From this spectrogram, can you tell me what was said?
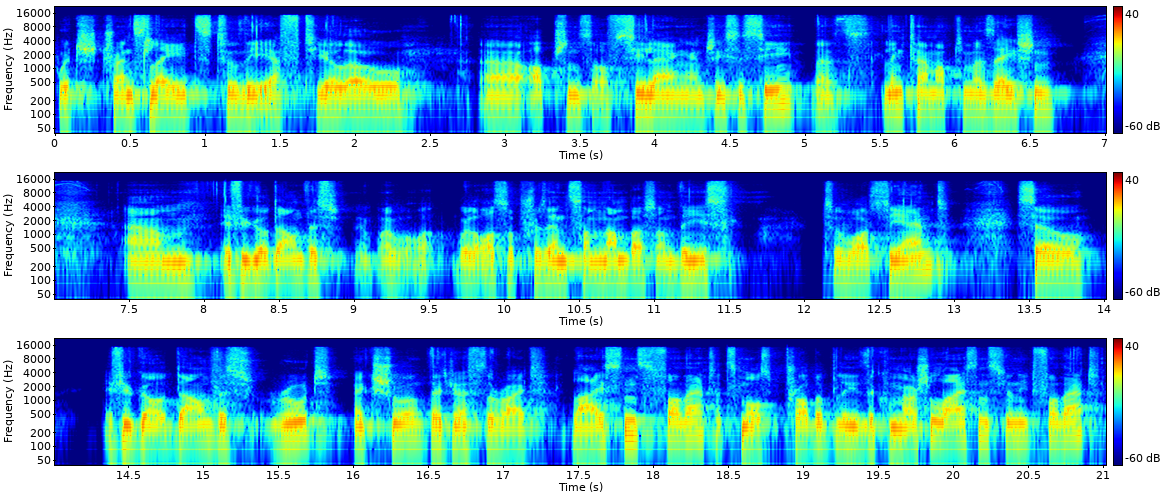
which translates to the FLTO uh, options of CLang and GCC. That's link time optimization. Um, if you go down this, we'll also present some numbers on these towards the end. So if you go down this route, make sure that you have the right license for that. It's most probably the commercial license you need for that.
